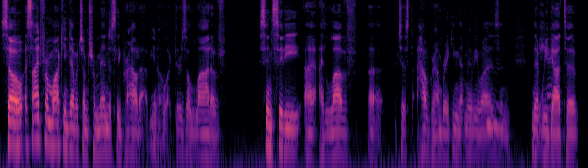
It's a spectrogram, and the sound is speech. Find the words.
so aside from Walking Dead, which I'm tremendously proud of, you know, look, there's a lot of Sin City. Uh, I love uh, just how groundbreaking that movie was, and that we got to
